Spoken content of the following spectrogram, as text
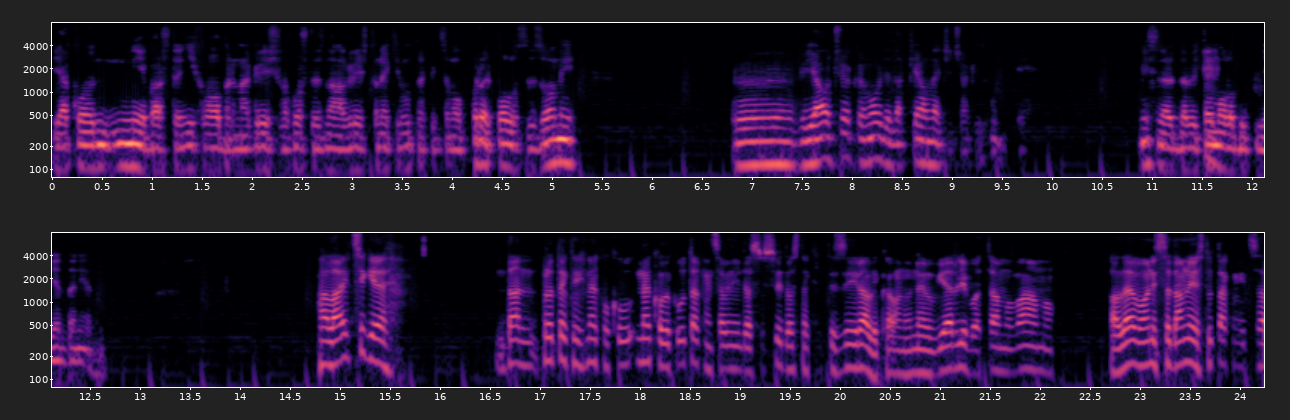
Iako nije baš da je njihova obrana griješila što je znala griješiti u nekim utakmicama u prvoj polusezoni. E, ja očekujem ovdje da Kel neće čak izgubiti. Mislim da, da bi to moglo biti jedan jedan. Pa Leipzig je dan proteklih nekoliko, nekoliko utakmica vidim da su svi dosta kritizirali kao ono neuvjerljivo tamo vamo. Ali evo oni 17 utakmica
